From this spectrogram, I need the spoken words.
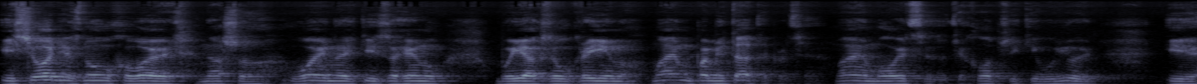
І сьогодні знову ховають нашого воїна, який загинув боях за Україну. Маємо пам'ятати про це, маємо молитися за тих хлопців, які воюють, і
